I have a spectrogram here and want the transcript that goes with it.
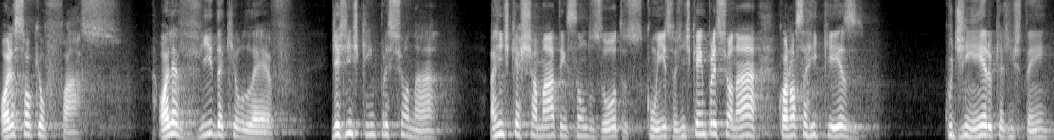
Olha só o que eu faço. Olha a vida que eu levo. E a gente quer impressionar. A gente quer chamar a atenção dos outros com isso. A gente quer impressionar com a nossa riqueza, com o dinheiro que a gente tem,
